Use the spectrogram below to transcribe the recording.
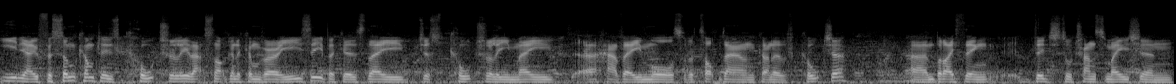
you know, for some companies, culturally, that's not going to come very easy because they just culturally may uh, have a more sort of top-down kind of culture. Um, but I think digital transformation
